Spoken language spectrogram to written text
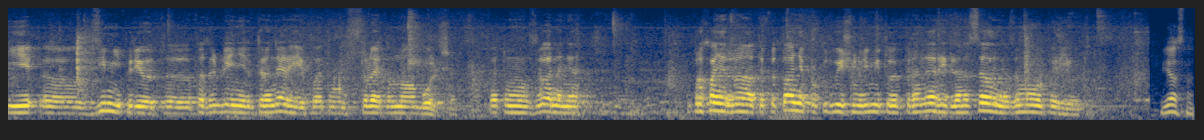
И э, в зимний период э, потребление электроэнергии поэтому составляет намного больше. Поэтому звернення прохання розглянути питання про підвищення ліміту електроенергії для населення в зимовий період. Ясно?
